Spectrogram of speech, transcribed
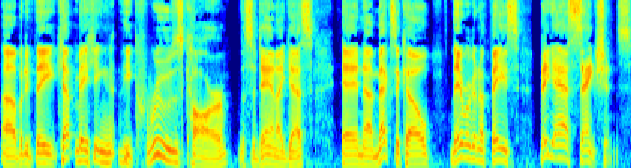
uh, but if they kept making the Cruze car, the sedan, I guess, in uh, Mexico, they were going to face big ass sanctions.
